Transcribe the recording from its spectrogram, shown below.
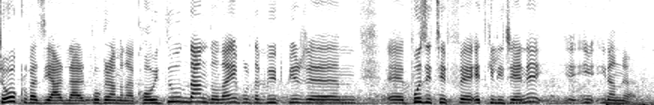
çok krovyaziyerler programına koyduğundan dolayı burada büyük bir e, pozitif etkileyeceğine inanıyorum.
